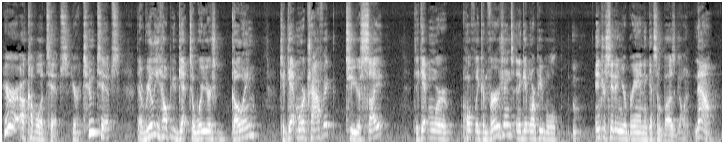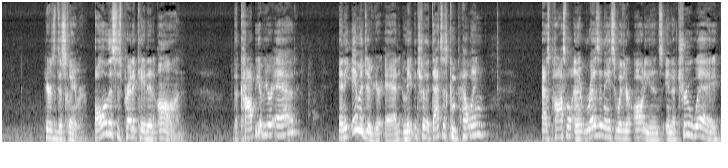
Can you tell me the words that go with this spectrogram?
here are a couple of tips. Here are two tips that really help you get to where you're going to get more traffic to your site, to get more, hopefully, conversions, and to get more people interested in your brand and get some buzz going. Now, here's a disclaimer all of this is predicated on the copy of your ad and the image of your ad and making sure that that's as compelling as possible and it resonates with your audience in a true way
